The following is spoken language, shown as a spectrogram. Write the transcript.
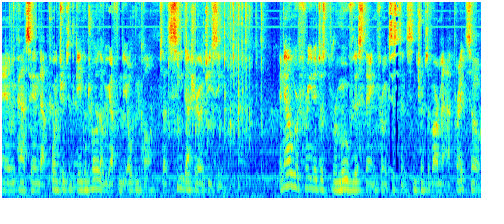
and we pass in that pointer to the game controller that we got from the open call. So that's c-gc. And now we're free to just remove this thing from existence in terms of our map, right? So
